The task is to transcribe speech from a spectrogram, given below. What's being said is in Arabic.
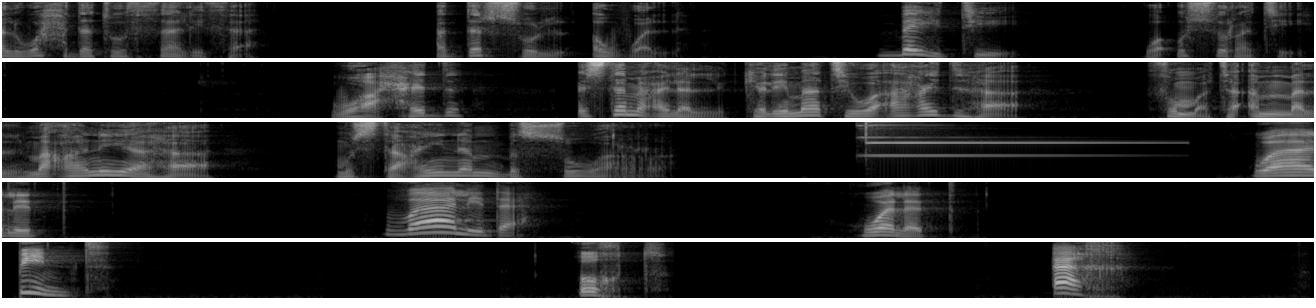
الوحدة الثالثة الدرس الأول. بيتي. وأسرتي. واحد استمع إلى الكلمات وأعدها ثم تأمل معانيها. مستعينا بالصور. والد. والدة. ولد. بنت. أخت. echt.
